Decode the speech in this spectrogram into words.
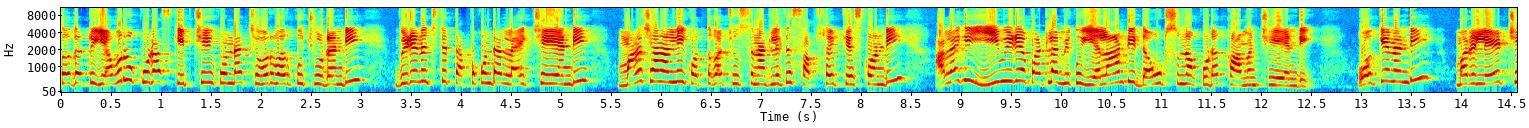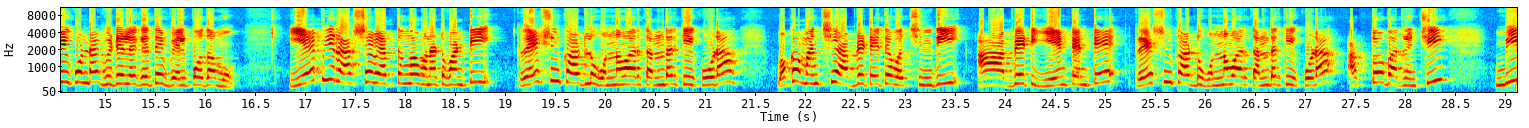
సో దట్ ఎవరు కూడా స్కిప్ చేయకుండా చివరి వరకు చూడండి. వీడియో నచ్చితే తప్పకుండా లైక్ చేయండి. మన ఛానల్ని కొత్తగా చూస్తున్నట్లయితే సబ్స్క్రైబ్ చేసుకోండి. అలాగే ఈ వీడియో పట్ల మీకు ఎలాంటి డౌట్స్ ఉన్నా కూడా కామెంట్ చేయండి. ఓకేనండి? మరి లేట్ చేయకుండా వీడియోలోకి అయితే వెళ్ళిపోదాము. ఏపీ రాష్ట్ర వ్యాప్తంగా ఉన్నటువంటి రేషన్ కార్డులు ఉన్నవారికి అందరికీ కూడా ఒక మంచి అప్డేట్ అయితే వచ్చింది. ఆ అప్డేట్ ఏంటంటే రేషన్ కార్డు ఉన్నవారికి అందరికీ కూడా అక్టోబర్ నుంచి మీ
